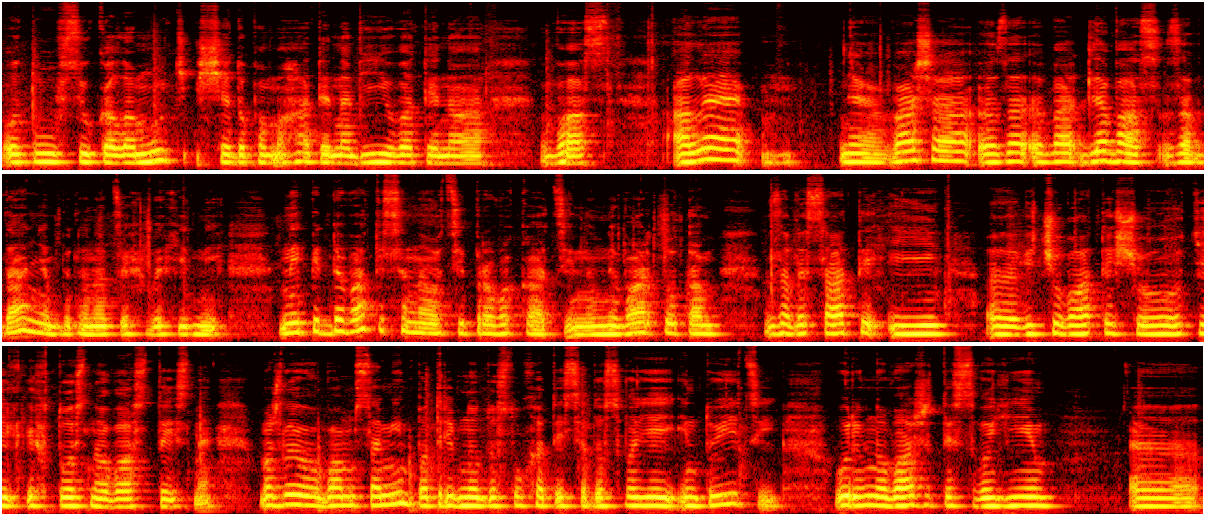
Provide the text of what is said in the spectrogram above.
оту всю каламуть ще допомагати навіювати на вас. Але е, ваша, е, для вас завдання буде на цих вихідних не піддаватися на оці провокації. Ну, не варто там зависати і відчувати, що тільки хтось на вас тисне. Можливо, вам самим потрібно дослухатися до своєї інтуїції, урівноважити свої е,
